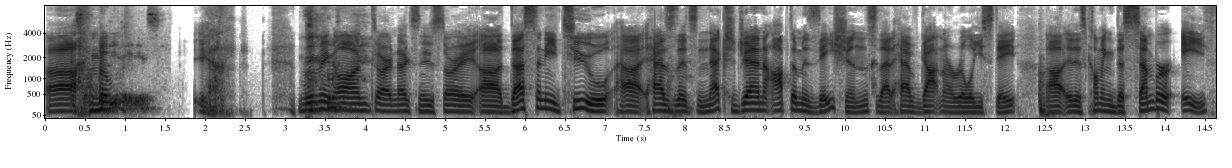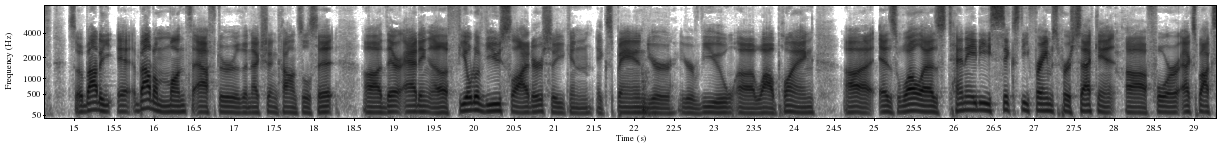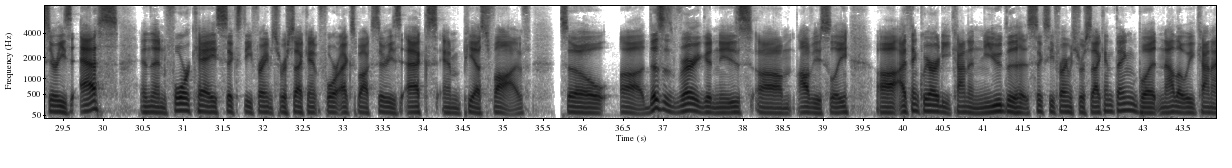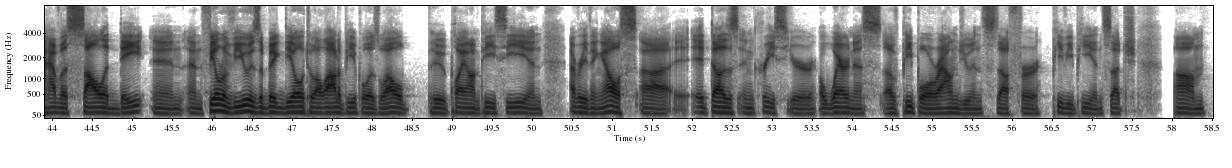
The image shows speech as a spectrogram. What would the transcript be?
Uh, move- the ladies. Yeah. Moving on to our next news story. Uh, Destiny 2 uh, has its next gen optimizations that have gotten a release date. Uh, it is coming December 8th, so about a, about a month after the next gen consoles hit. Uh, they're adding a field of view slider so you can expand your, your view uh, while playing. Uh, as well as 1080 60 frames per second uh, for Xbox Series S, and then 4K 60 frames per second for Xbox Series X and PS5. So uh, this is very good news. Um, obviously, uh, I think we already kind of knew the 60 frames per second thing, but now that we kind of have a solid date and and field of view is a big deal to a lot of people as well who play on PC and everything else, uh, it does increase your awareness of people around you and stuff for PvP and such. Um,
